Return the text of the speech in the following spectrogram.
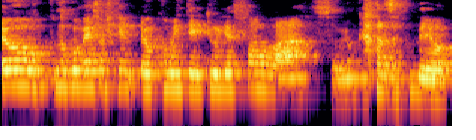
eu, no começo, acho que eu comentei que eu ia falar sobre um caso meu.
